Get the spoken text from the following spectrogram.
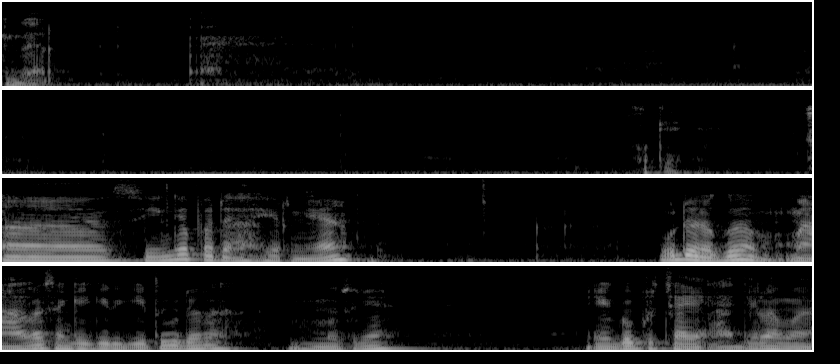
Bentar. Oke. Uh, sehingga pada akhirnya udahlah gue males yang kayak gitu-gitu udahlah maksudnya ya gue percaya aja lah sama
